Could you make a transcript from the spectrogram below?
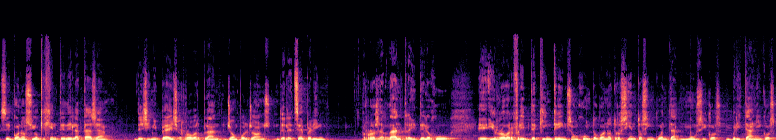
se conoció que gente de la talla de Jimmy Page, Robert Plant, John Paul Jones, de Led Zeppelin, Roger Daltrey, de los Who, eh, y Robert Fripp de King Crimson, junto con otros 150 músicos británicos,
